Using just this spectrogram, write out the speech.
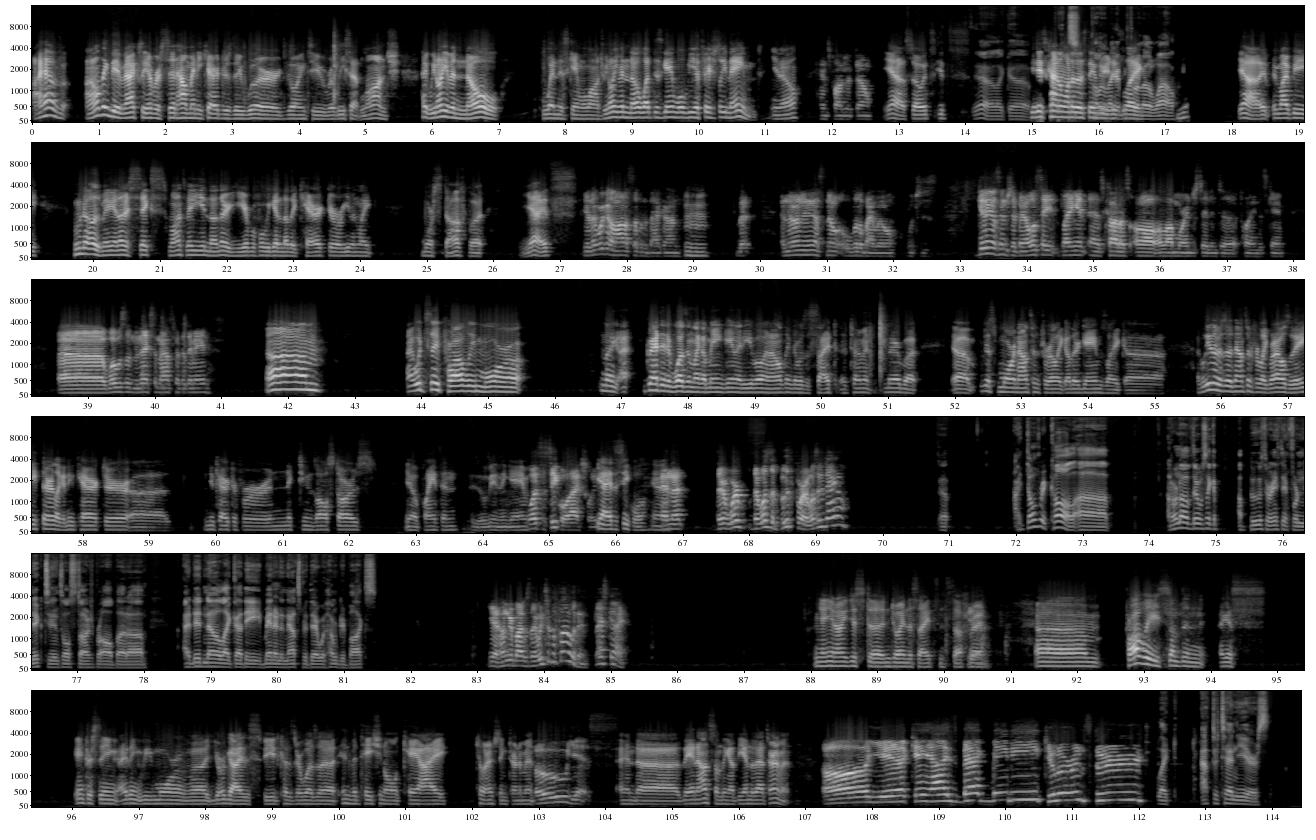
I have. I don't think they've actually ever said how many characters they were going to release at launch. Heck, we don't even know when this game will launch. We don't even know what this game will be officially named. You know? Hence Project L. Yeah. So it's it's Yeah, like uh, it is kind of one of those things probably where you're just gonna for like, another while. yeah, it, it might be. Who knows? Maybe another six months, maybe another year before we get another character or even like more stuff. But yeah, it's. Yeah, they're working on a lot of stuff in the background, hmm but and they're letting us know a little by little, which is getting us interested. But I will say, playing it has caught us all a lot more interested into playing this game. Uh, what was the next announcement that they made? Um, I would say probably more. Like, I, granted, it wasn't like a main game at Evo, and I don't think there was a side tournament there, but uh, just more announcements for like other games. Like, uh, I believe there was an announcement for like Rivals of Aether, like a new character, uh, new character for Nicktoons All Stars. You know, Plankton will be in the game. Well, it's a sequel actually. Yeah, it's a sequel. Yeah. And that there were there was a booth for it, wasn't it, Daniel? I don't recall. Uh, I don't know if there was like a, a booth or anything for Nicktoons All Stars Brawl, but uh, I did know like uh, they made an announcement there with Hungrybox. Yeah, Hungrybox was there. We took a photo with him. Nice guy. Yeah, you know, you just uh, enjoying the sights and stuff, Yeah. right? Um, probably something I guess interesting. I think would be more of uh, your guys' speed because there was a invitational KI Killer Instinct tournament, Oh yes. and uh, they announced something at the end of that tournament. Oh yeah, KI's back, baby. Killer Instinct. Like after ten years,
